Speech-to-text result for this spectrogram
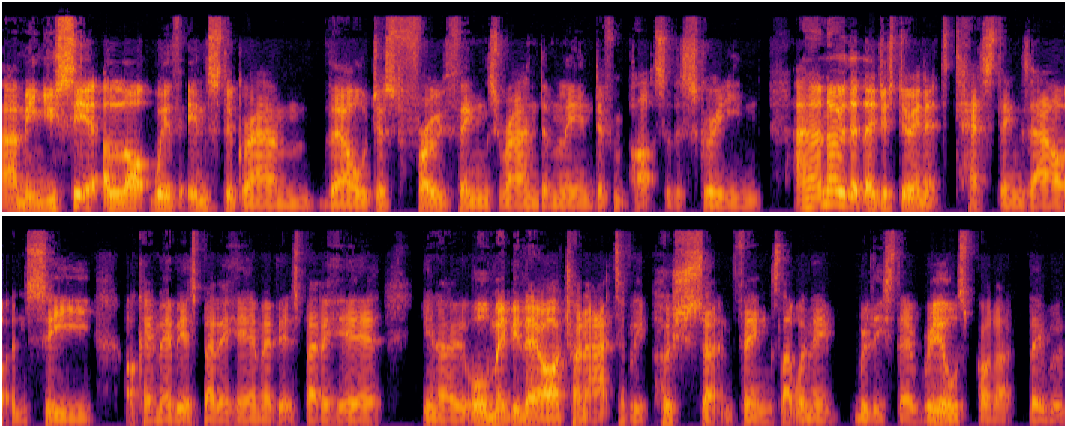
I mean, you see it a lot with Instagram. They'll just throw things randomly in different parts of the screen. And I know that they're just doing it to test things out and see, okay, maybe it's better here, maybe it's better here, you know, or maybe they are trying to actively push certain things. Like when they released their Reels product, they were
